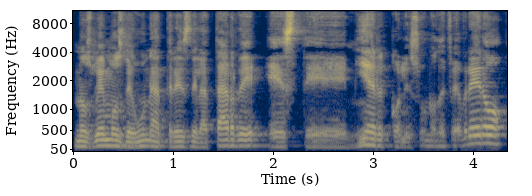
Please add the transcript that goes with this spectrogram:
Nos vemos de 1 a 3 de la tarde este miércoles 1 de febrero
